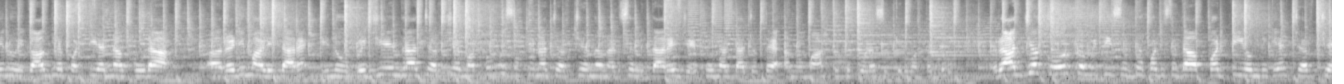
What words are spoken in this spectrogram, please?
ಏನು ಈಗಾಗಲೇ ಪಟ್ಟಿಯನ್ನ ಕೂಡ ರೆಡಿ ಮಾಡಿದ್ದಾರೆ. ಇನ್ನು ವಿಜಯೇಂದ್ರ ಚರ್ಚೆ, ಮತ್ತೊಂದು ಸುತ್ತಿನ ಚರ್ಚೆಯನ್ನು ನಡೆಸಲಿದ್ದಾರೆ. ಜೆ ಪಿ ನಡ್ಡಾ ಜೊತೆ ಅನ್ನೋ ಮಾಹಿತಿ ಕೂಡ ಸಿಕ್ಕಿರುವಂತದ್ದು. ರಾಜ್ಯ ಕೋರ್ ಕಮಿಟಿ ಸಿದ್ಧಪಡಿಸಿದ ಪಟ್ಟಿಯೊಂದಿಗೆ ಚರ್ಚೆ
